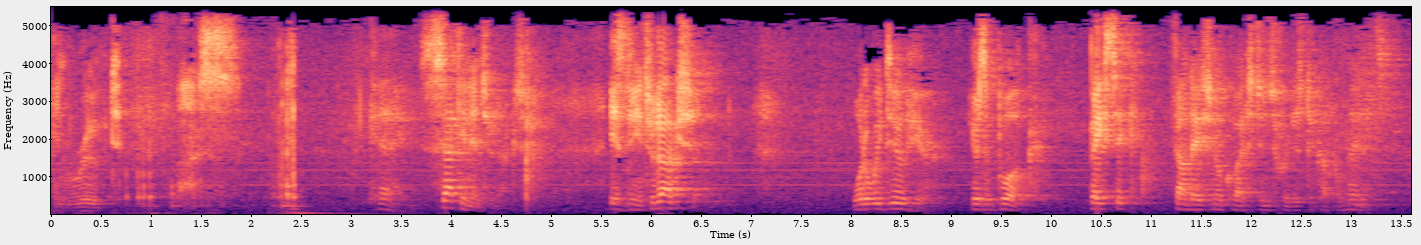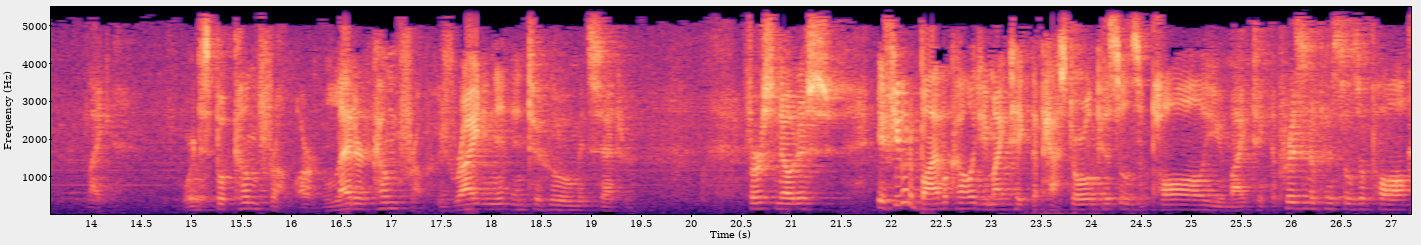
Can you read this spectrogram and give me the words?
and root us. Okay, second introduction is the introduction. What do we do here? Here's a book. Basic foundational questions for just a couple minutes. Like, where does this book come from? Or letter come from? Who's writing it and to whom, etc. First, notice if you go to Bible college, you might take the pastoral epistles of Paul, you might take the prison epistles of Paul,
